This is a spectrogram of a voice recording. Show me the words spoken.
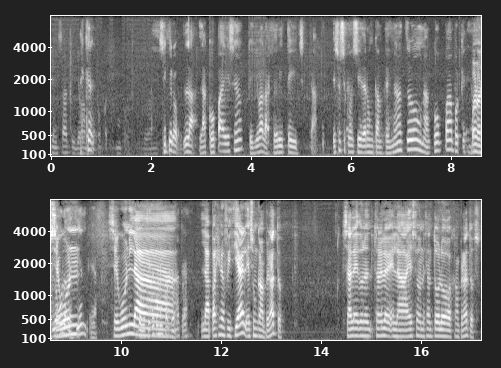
piensa que lleva que- muy poco Sí, pero la, la copa esa que lleva la Heritage Cup, ¿eso se considera un campeonato, una copa? Porque Bueno, según-. Según la, la página oficial, es un campeonato. Sale, donde, sale en la eso donde están todos los campeonatos.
